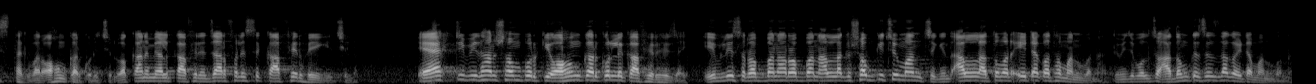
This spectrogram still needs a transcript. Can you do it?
ইস্তাকবার, অহংকার করেছিল। ওয়াকানামি আল কাফের যার ফলে সে কাফের হয়ে গিয়েছিল। একটি বিধান সম্পর্কে অহংকার করলে কাফের হয়ে যায়। ইবলিস রব্বানা রব্বান আল্লাহকে সব কিছু মানছে, কিন্তু আল্লাহ তোমার এটা কথা মানবো না। তুমি যে বলছো আদমকে শেষ দেখো এটা মানবো না।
